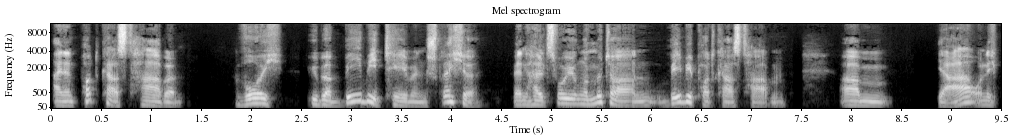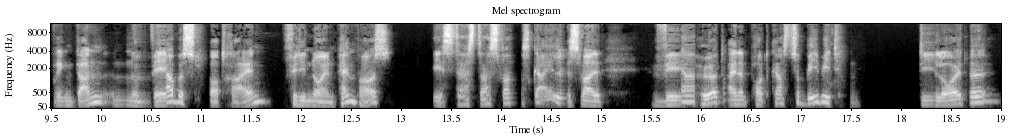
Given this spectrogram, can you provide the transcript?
einen Podcast habe, wo ich über Babythemen spreche, wenn halt zwei junge Mütter einen Baby-Podcast haben, ähm, ja, und ich bringe dann eine Werbeslot rein für die neuen Pampers, ist das das, was geil ist, weil wer hört einen Podcast zu Babythemen? Die Leute,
